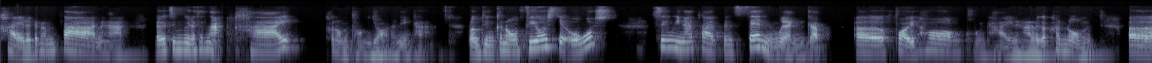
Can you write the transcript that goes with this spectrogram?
ไข่และก็น้ำตาลนะคะแล้วก็จะมีลักษณะคล้ายขนมทองหยอดนั่นเองค่ะรวมถึงขนม fios de ovos ซึ่งมีหน้าตาเป็นเส้นเหมือนกับเอ่อฝอยทองของไทยนะคะแล้วก็ขนมเอ่อ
